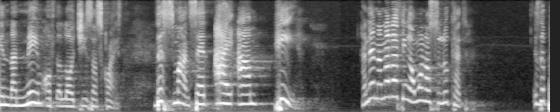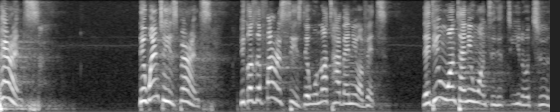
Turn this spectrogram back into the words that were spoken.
in the name of the Lord Jesus Christ. This man said, I am He. And then another thing I want us to look at is the parents. They went to his parents because the Pharisees, they will not have any of it. They didn't want anyone to, you know, to,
